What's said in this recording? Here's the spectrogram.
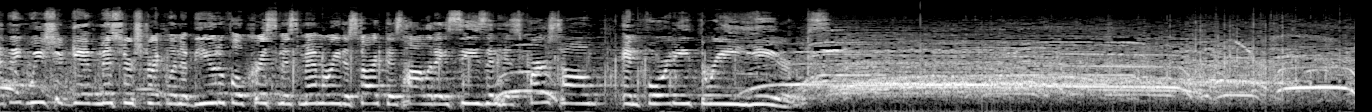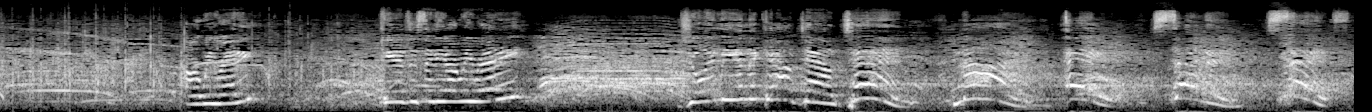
I think we should give Mr. Strickland a beautiful Christmas memory to start this holiday season, his first home in 43 years. Are we ready? Kansas City, are we ready? Join me in the countdown. 10, 9, 8, 7, 6,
